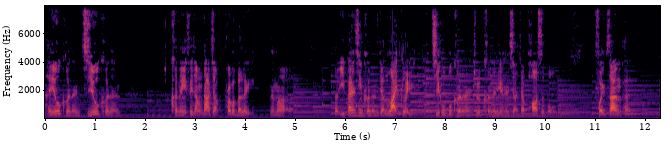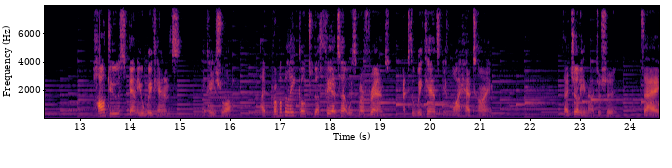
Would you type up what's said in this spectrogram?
很有可能、极有可能、可能非常大，叫 probably。那么呃，一般性可能叫 likely，几乎不可能就是可能性很小，叫 possible。For example, how do you spend your weekends？你可以说，I probably go to the theater with my friends at the weekends if I had time。在这里呢，就是在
